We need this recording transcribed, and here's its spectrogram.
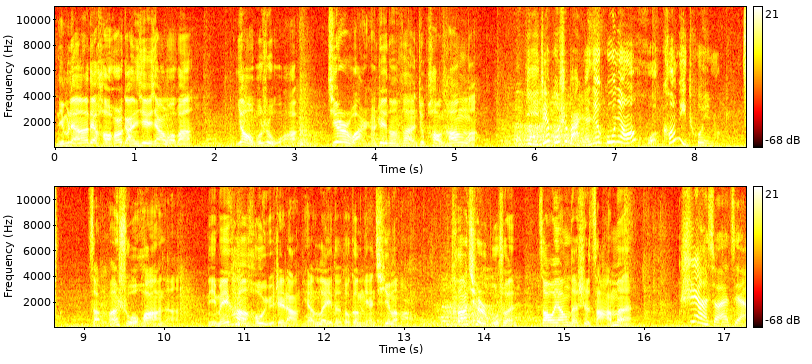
你们俩得好好感谢一下我吧，要不是我，今儿晚上这顿饭就泡汤了。你这不是把人家姑娘往火坑里推吗？怎么说话呢？你没看侯宇这两天累的都更年期了吗？他气儿不顺，遭殃的是咱们。是啊，小艾姐，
